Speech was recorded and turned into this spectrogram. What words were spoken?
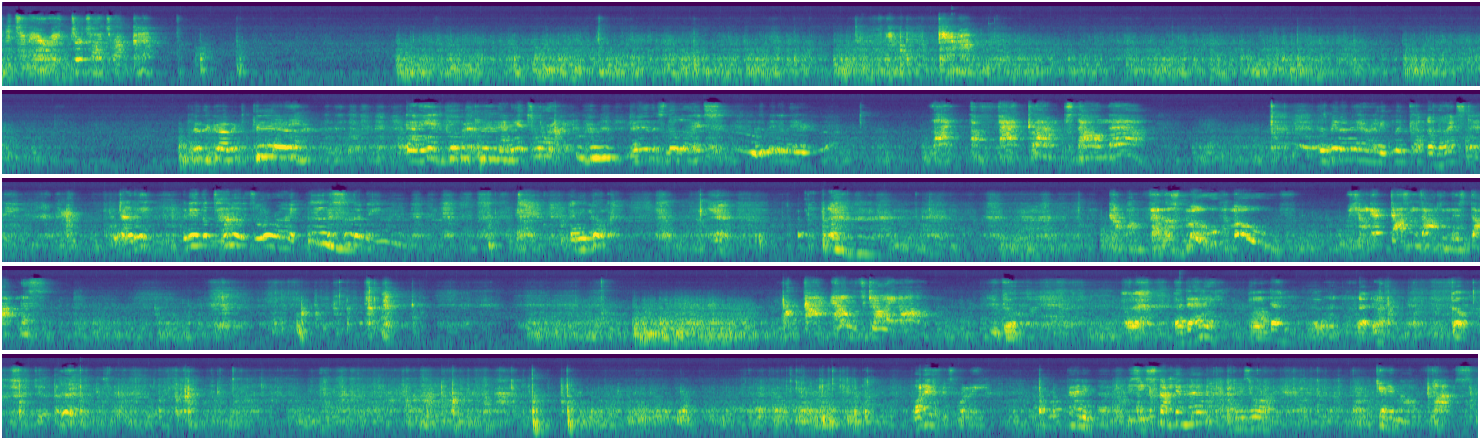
It's an air raid. Church lights are up. Come on. It's got a kid. Danny, Danny, it's all right. Danny, there's no lights. There's been in here. Light the fat lamps down there. There's been an air raid in the couple of nights, Danny. Danny, and in the tunnel, it's all right. Listen to me. Danny, look. Come on, fellas, move, move. We can get dozens out in this darkness. What the hell's going on? You go. Uh, Danny. Hmm. Dan- Go. What is this, Willie? Danny, there. Is he stuck in there? He's all right. Get him out fast.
